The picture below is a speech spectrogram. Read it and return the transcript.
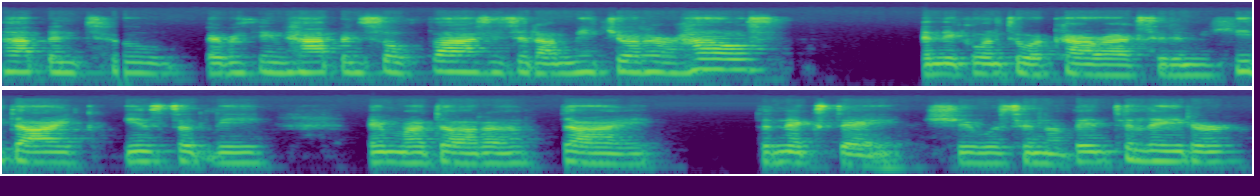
happened to everything happened so fast. He said, I'll meet you at her house. And they go into a car accident. He died instantly, and my daughter died the next day. She was in a ventilator.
